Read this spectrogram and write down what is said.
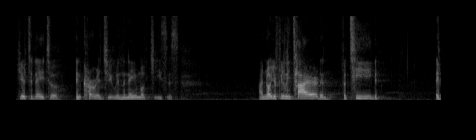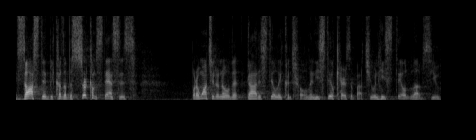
here today to encourage you in the name of Jesus. I know you're feeling tired and fatigued, exhausted because of the circumstances, but I want you to know that God is still in control and He still cares about you and He still loves you.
